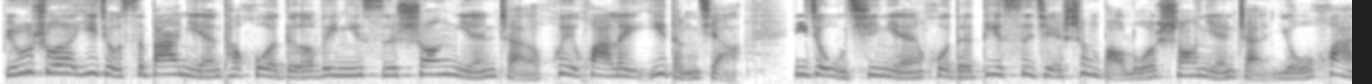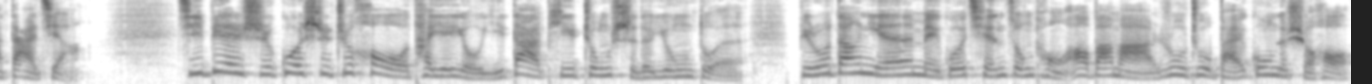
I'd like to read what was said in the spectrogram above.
比如说，一九四八年他获得威尼斯双年展绘画类一等奖；一九五七年获得第四届圣保罗双年展油画大奖。即便是过世之后，他也有一大批忠实的拥趸。比如当年美国前总统奥巴马入驻白宫的时候，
